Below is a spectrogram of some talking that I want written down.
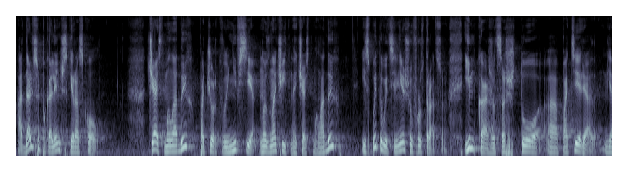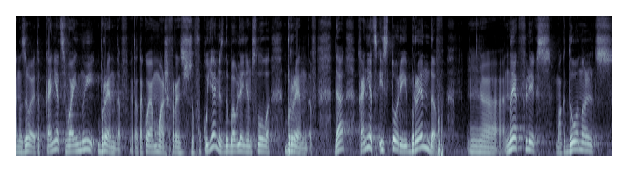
А дальше поколенческий раскол – Часть молодых, подчеркиваю, не все, но значительная часть молодых испытывает сильнейшую фрустрацию. Им кажется, что э, потеря, я называю это конец войны брендов. Это такой амаш Фрэнсису Фукуяме с добавлением слова брендов. Да? Конец истории брендов Netflix, Макдональдс,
